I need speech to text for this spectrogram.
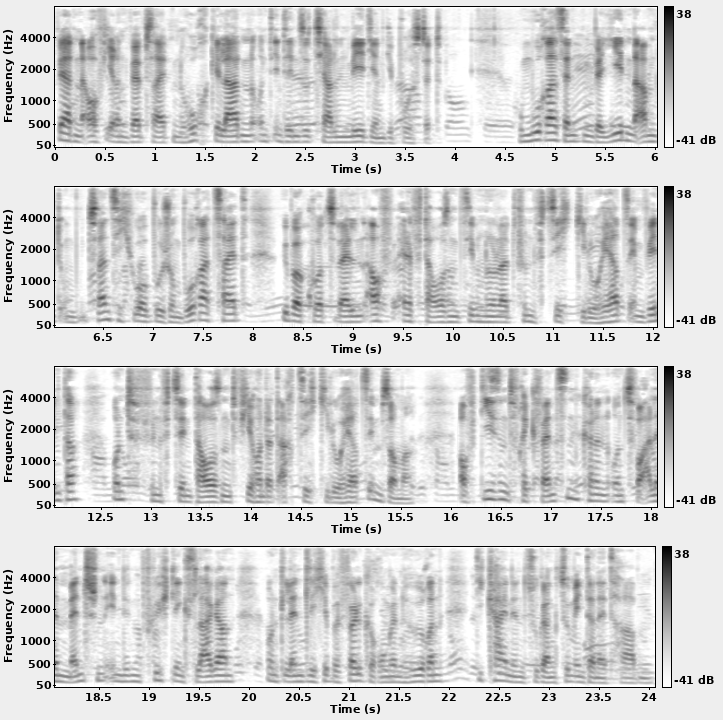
werden auf ihren Webseiten hochgeladen und in den sozialen Medien gepostet. Humura senden wir jeden Abend um 20 Uhr Bujumbura-Zeit über Kurzwellen auf 11.750 Kilohertz im Winter und 15.480 Kilohertz im Sommer. Auf diesen Frequenzen können uns vor allem Menschen in den Flüchtlingslagern und ländliche Bevölkerungen hören, die keinen Zugang zum Internet haben.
